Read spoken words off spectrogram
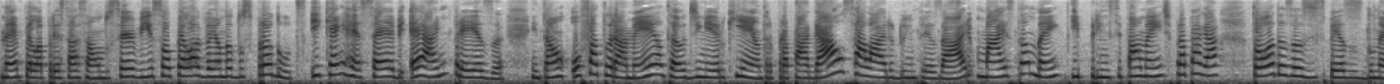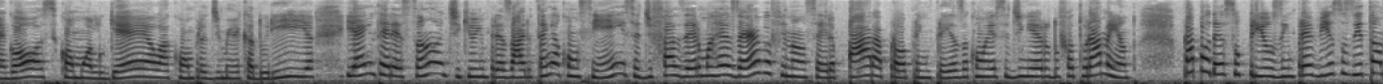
né, pela prestação do serviço ou pela venda dos produtos. E quem recebe é a empresa. Então, o faturamento é o dinheiro que entra para pagar o salário do empresário, mas também e principalmente para pagar todas as despesas do negócio, como o aluguel, a compra de mercadoria. E é interessante que o empresário tenha consciência de fazer uma reserva financeira para a própria empresa com esse dinheiro do faturamento, para poder suprir os imprevistos e também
